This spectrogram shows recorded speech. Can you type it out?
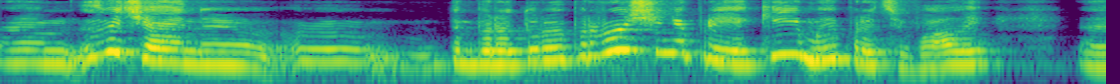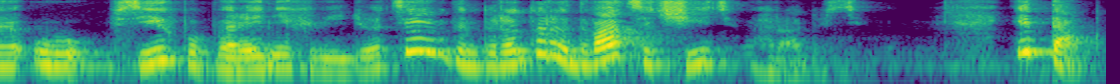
е, звичайною температурою пророщення, при якій ми працювали у всіх попередніх відео. Це температура 26 градусів. І так,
